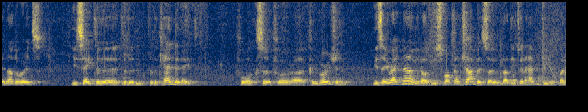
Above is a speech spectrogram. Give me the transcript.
In other words, you say to the, to the, to the candidate for, for uh, conversion, you say right now, you know, if you smoke on Shabbos, so nothing's going to happen to you. But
